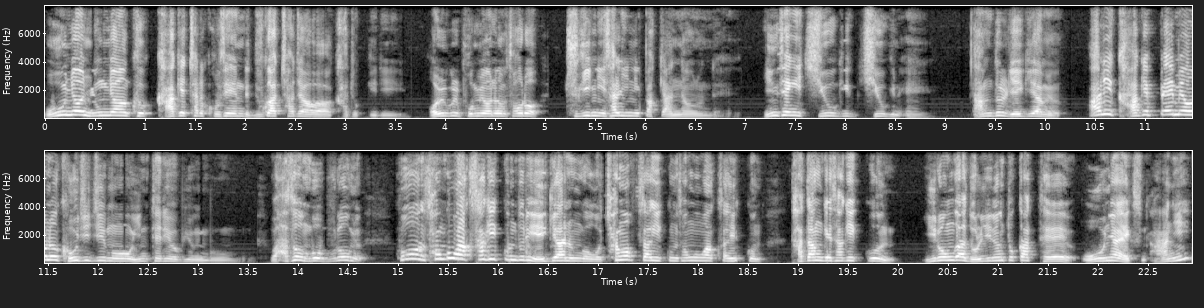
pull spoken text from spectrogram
5년 6년 그 가게 차를 고생했는데 누가 찾아와 가족끼리. 얼굴 보면은 서로 죽이니 살리니밖에 안 나오는데. 인생이 지옥이 지옥이네. 남들 얘기하면 아니 가게 빼면은 거지지 뭐 인테리어 비용이 뭐 와서 뭐 물어보면 그건 성공학 사기꾼들이 얘기하는 거고 창업 사기꾼 성공학 사기꾼 다단계 사기꾼 이론과 논리는 똑같아. O냐 X 아니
